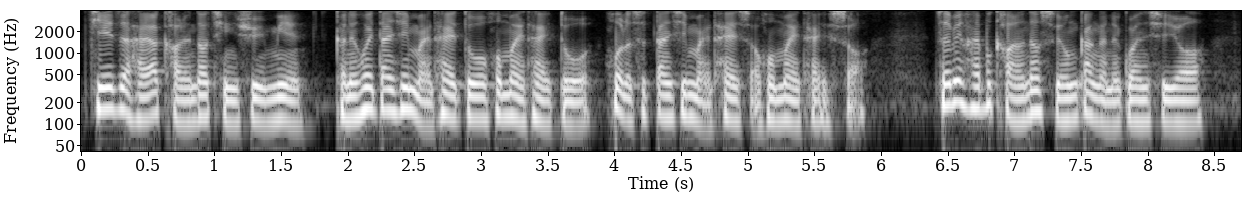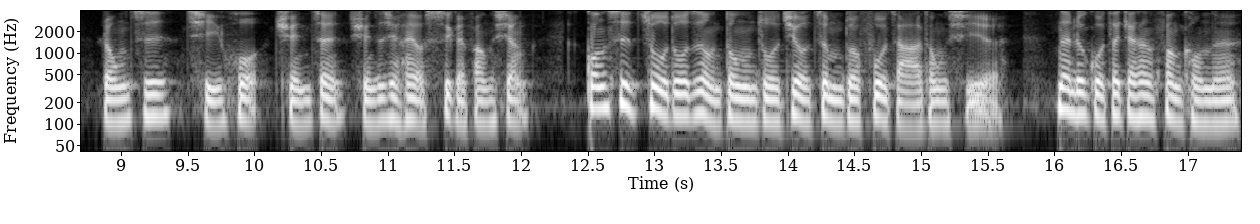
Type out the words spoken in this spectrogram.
接着还要考量到情绪面，可能会担心买太多或卖太多，或者是担心买太少或卖太少。这边还不考量到使用杠杆的关系哦，融资、期货、权证、选择权还有四个方向，光是做多这种动作就有这么多复杂的东西了。那如果再加上放空呢？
